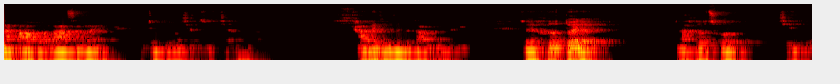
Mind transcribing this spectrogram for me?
那把火拉上来，你就不用想睡觉。咖啡就是这个道理而已。所以喝对了，那喝错了，结果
